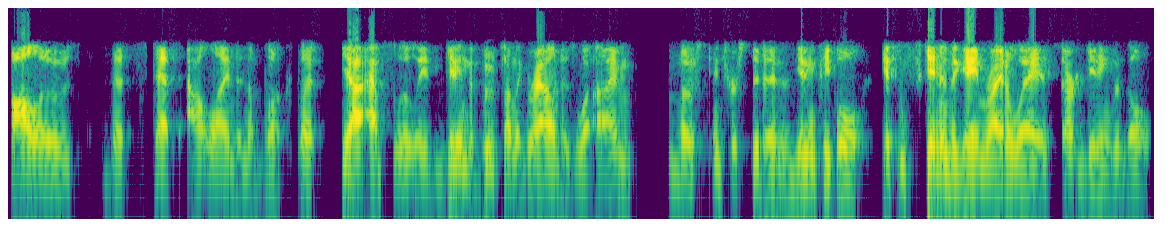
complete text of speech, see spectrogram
follows the steps outlined in the book. But yeah, absolutely, getting the boots on the ground is what I'm most interested in. Is getting people get some skin in the game right away and start getting results.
